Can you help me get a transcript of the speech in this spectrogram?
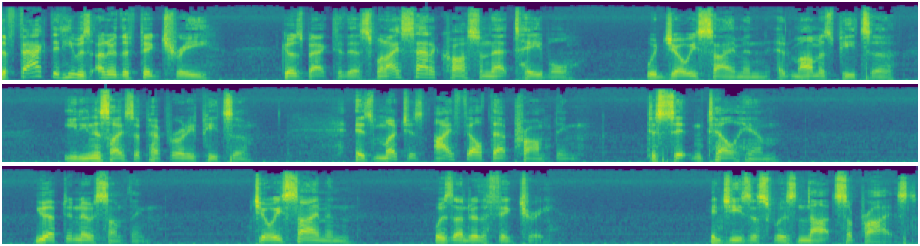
The fact that he was under the fig tree goes back to this. When I sat across from that table with Joey Simon at Mama's Pizza, eating a slice of pepperoni pizza, as much as I felt that prompting to sit and tell him, you have to know something. Joey Simon was under the fig tree. And Jesus was not surprised.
